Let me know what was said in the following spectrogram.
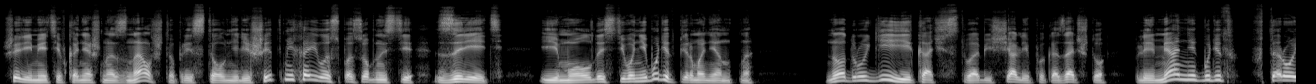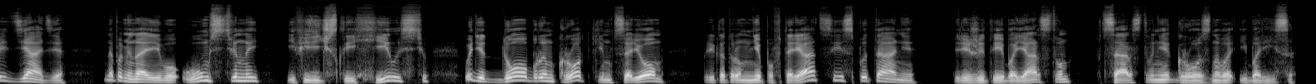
Шереметьев, конечно, знал, что престол не лишит Михаила способности зреть, и молодость его не будет перманентна. Но другие качества обещали показать, что племянник будет второй дядя, напоминая его умственной и физической хилостью, будет добрым, кротким царем, при котором не повторятся испытания, пережитые боярством в царствование Грозного и Бориса.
